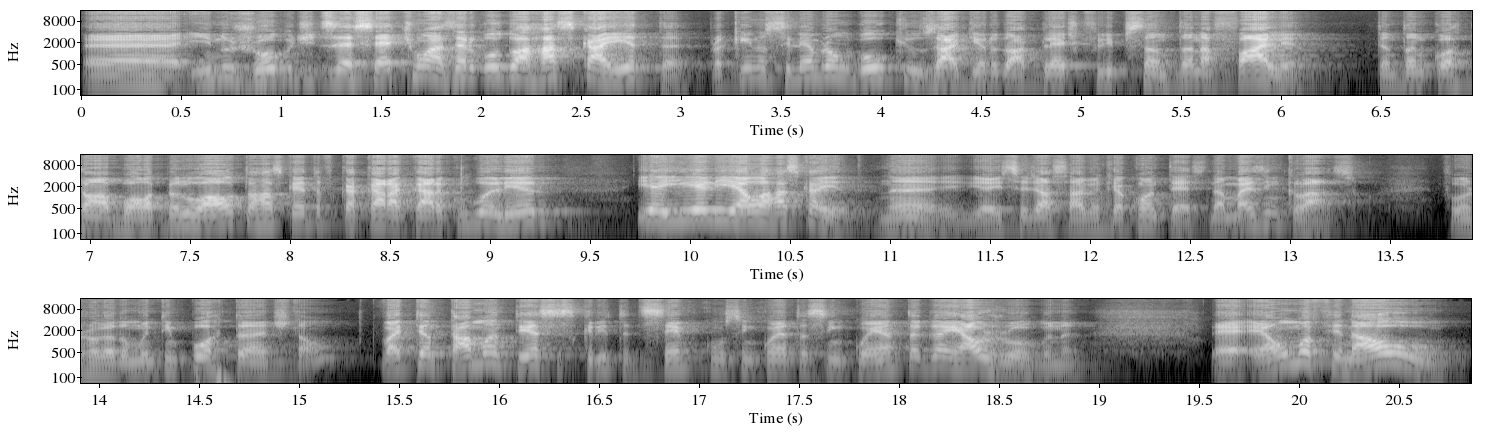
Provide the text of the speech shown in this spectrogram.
É, e no jogo de 17, 1x0, gol do Arrascaeta. Para quem não se lembra, é um gol que o zagueiro do Atlético, Felipe Santana, falha tentando cortar uma bola pelo alto, o Arrascaeta fica cara a cara com o goleiro, e aí ele é o Arrascaeta, né? E aí vocês já sabem o que acontece, ainda mais em clássico. Foi um jogador muito importante, então vai tentar manter essa escrita de sempre com 50-50, ganhar o jogo, né? É, é, uma final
